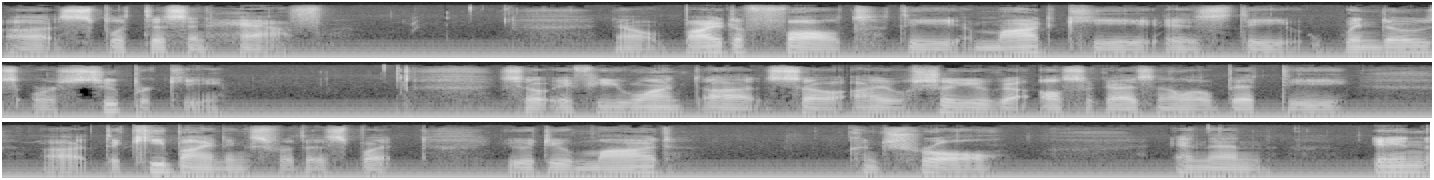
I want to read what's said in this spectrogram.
uh, split this in half. Now, by default, the mod key is the Windows or Super key. So if you want, uh, so I will show you also guys in a little bit the uh, the key bindings for this, but you would do mod control and then in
